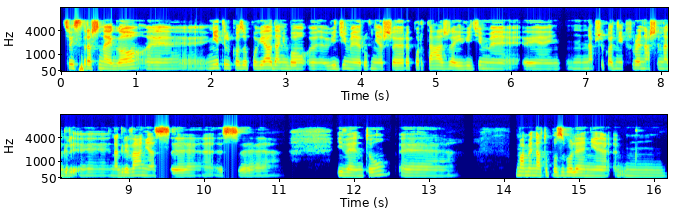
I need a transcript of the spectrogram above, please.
coś strasznego. e, Nie tylko z opowiadań, bo e, widzimy również reportaże i widzimy e, na przykład niektóre nasze nagry, nagrywania z, z eventu. Mamy na to pozwolenie mm,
